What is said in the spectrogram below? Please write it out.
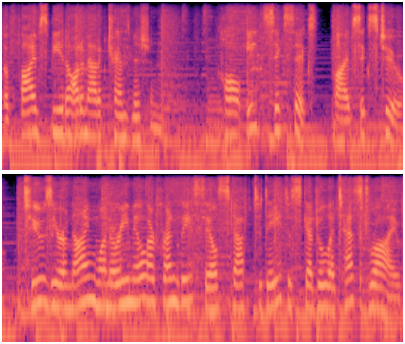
a 5-speed automatic transmission. Call 866-562-2091 or email our friendly sales staff today to schedule a test drive.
